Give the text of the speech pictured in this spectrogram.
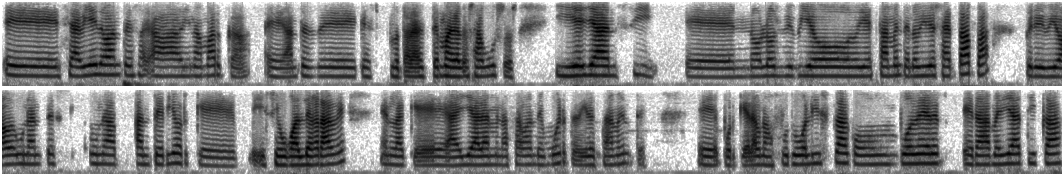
eh, se había ido antes a Dinamarca, eh, antes de que explotara el tema de los abusos, y ella en sí eh, no los vivió directamente, no vivió esa etapa, pero vivió una, antes, una anterior que es igual de grave, en la que a ella le amenazaban de muerte directamente, eh, porque era una futbolista con poder, era mediática,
